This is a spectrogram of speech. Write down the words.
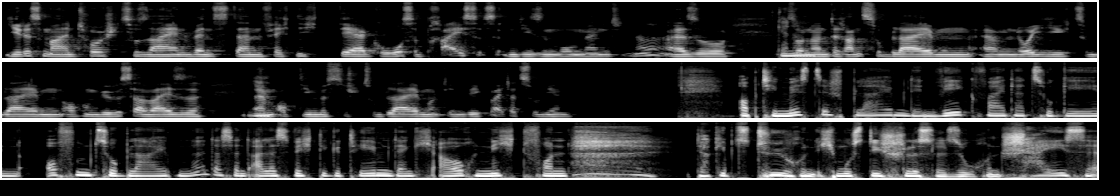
jedes Mal enttäuscht zu sein, wenn es dann vielleicht nicht der große Preis ist in diesem Moment. Ne? Also, genau. sondern dran zu bleiben, ähm, neugierig zu bleiben, auch in gewisser Weise ja. ähm, optimistisch zu bleiben und den Weg weiterzugehen. Optimistisch bleiben, den Weg weiterzugehen, offen zu bleiben, ne? das sind alles wichtige Themen, denke ich auch. Nicht von da gibt's Türen, ich muss die Schlüssel suchen. Scheiße.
